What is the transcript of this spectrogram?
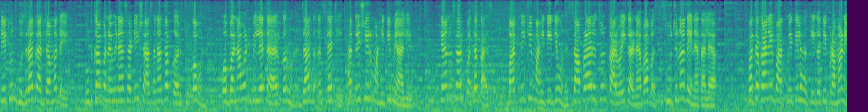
तेथून गुजरात राज्यामध्ये गुटखा बनविण्यासाठी शासनाचा कर चुकवून व बनावट बिले तयार करून जात असल्याची खात्रीशीर माहिती मिळाली. त्यानुसार पथकास बातमीची माहिती देऊन सापळा रचून कारवाई करण्याबाबत सूचना देण्यात आल्या. पथकाने बातमीतील हकीकतीप्रमाणे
